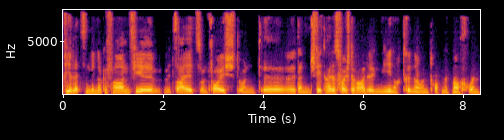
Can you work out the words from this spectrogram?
viel letzten Winter gefahren, viel mit Salz und feucht und äh, dann steht halt das feuchte Rad irgendwie noch drinnen und trocknet noch und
